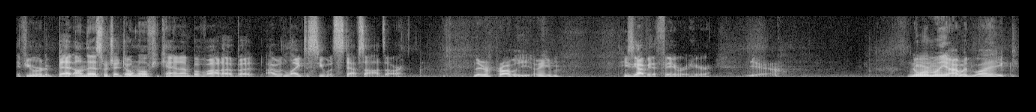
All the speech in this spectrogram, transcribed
if you were to bet on this, which I don't know if you can on Bovada, but I would like to see what Steph's odds are. They're probably I mean He's got to be the favorite here. yeah. Normally I would like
